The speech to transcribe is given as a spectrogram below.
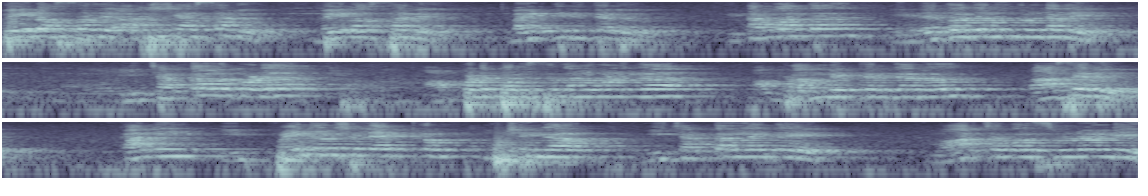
బెయిల్ వస్తుంది అరెస్ట్ చేస్తాడు బెయిల్ వస్తుంది బయట తిరుగుతాడు. ఈ తర్వాత ఏదేదో జరుగుతుంటది. ఈ చట్టాలు కూడా అప్పటి పరిస్థితి అనుగుణంగా అప్పుడు అంబేద్కర్ గారు రాశారు. కానీ ఈ ఫైనాన్షియల్ యాక్ట్లో ముఖ్యంగా ఈ చట్టాలను అయితే మార్చవలసి ఉండండి.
